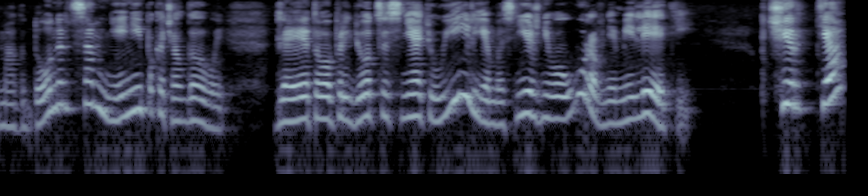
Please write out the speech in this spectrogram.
Макдональд покачал головой. Для этого придется снять Уильяма с нижнего уровня, миледи. — К чертям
